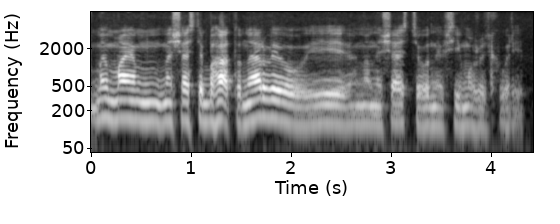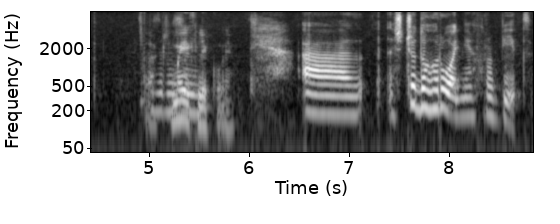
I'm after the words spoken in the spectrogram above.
ми маємо, на щастя, багато нервів, і на нещастя вони всі можуть хворіти. Так, ми їх лікуємо. А, Щодо городніх робіт,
